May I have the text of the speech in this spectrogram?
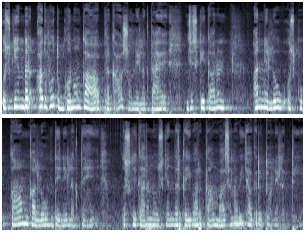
उसके अंदर अद्भुत गुणों का प्रकाश होने लगता है, जिसके कारण अन्य लोग उसको काम का लोभ देने लगते हैं। उसके कारण उसके अंदर कई बार काम वासना भी जागृत होने लगती है।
